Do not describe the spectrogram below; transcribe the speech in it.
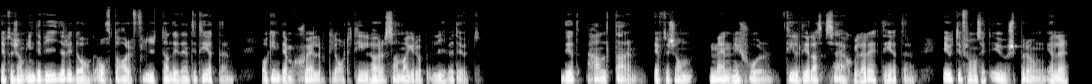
eftersom individer idag ofta har flytande identiteter och inte självklart tillhör samma grupp livet ut. Det haltar eftersom människor tilldelas särskilda rättigheter utifrån sitt ursprung eller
